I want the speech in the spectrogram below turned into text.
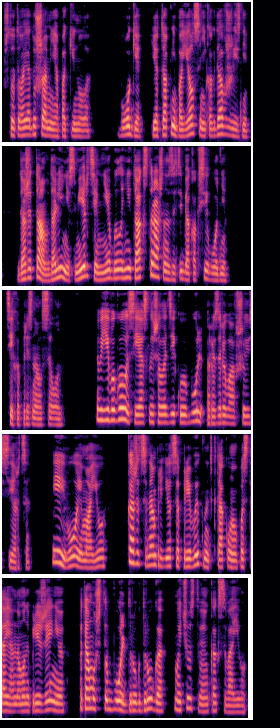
что твоя душа меня покинула. Боги, я так не боялся никогда в жизни. Даже там, в долине смерти, мне было не так страшно за тебя, как сегодня, тихо признался он. В его голосе я слышала дикую боль, разрывавшую сердце. И его, и мое. Кажется, нам придется привыкнуть к такому постоянному напряжению, потому что боль друг друга мы чувствуем как свою.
